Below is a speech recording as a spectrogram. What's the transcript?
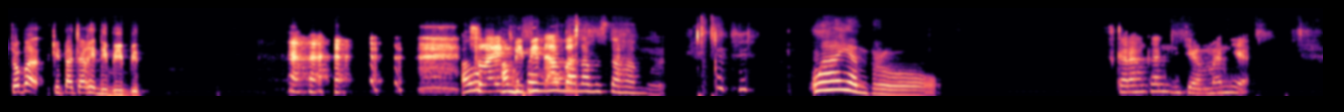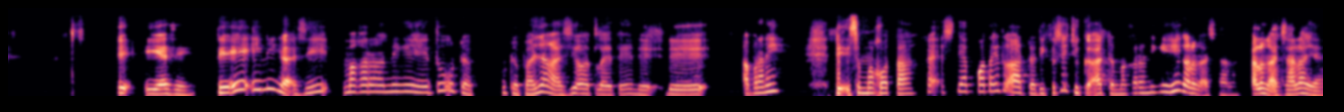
Coba kita cari di bibit. Aku, Selain aku bibit apa? tanam saham. Lumayan bro. Sekarang kan zaman ya. Dek, iya sih. DE ini nggak sih makaroni itu udah udah banyak nggak sih outletnya di, di apa nih? Di semua kota. Kayak setiap kota itu ada. Di Gresik juga ada. Makaroni ngehe kalau nggak salah. Kalau nggak salah ya.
